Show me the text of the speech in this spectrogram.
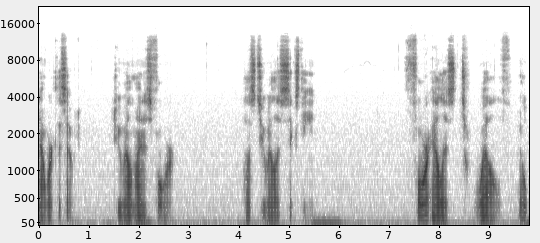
Now work this out. 2L minus 4 plus 2L is 16. 4L is 12. Nope.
